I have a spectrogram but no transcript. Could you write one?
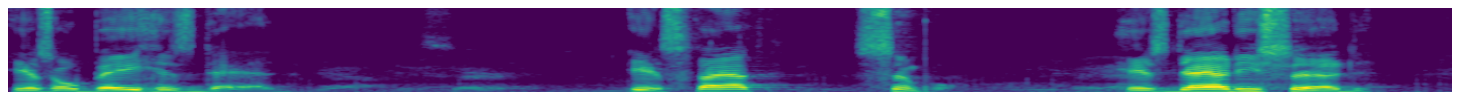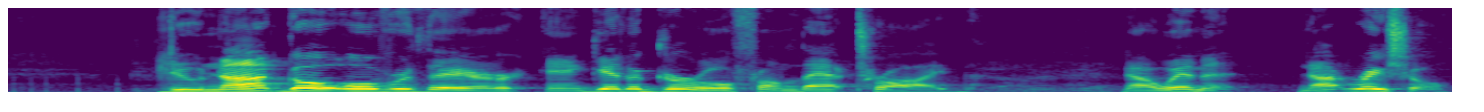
is obey his dad. It's that simple. His daddy said, do not go over there and get a girl from that tribe. Now, wait a minute, not racial.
